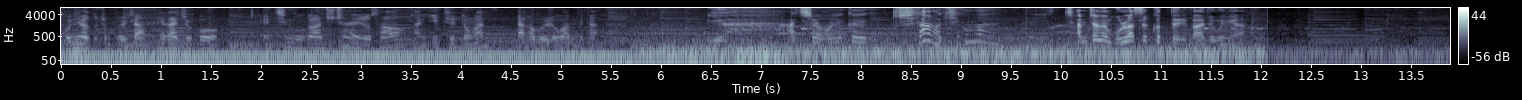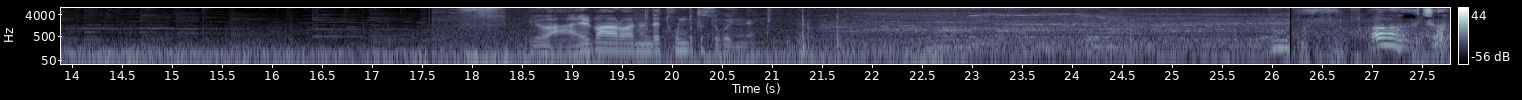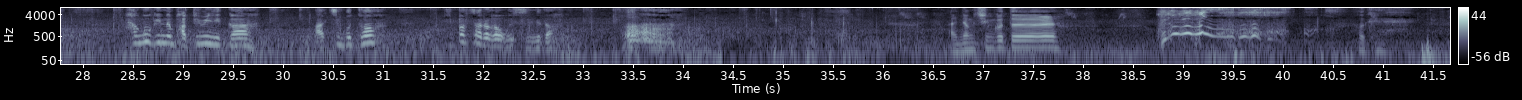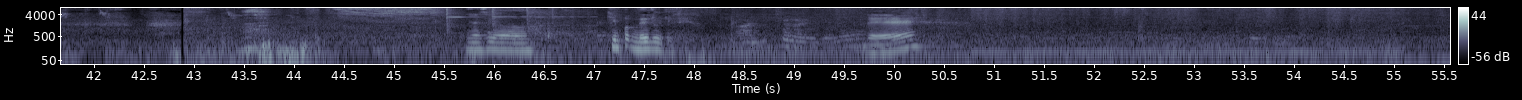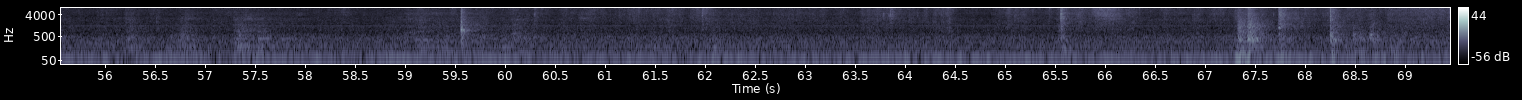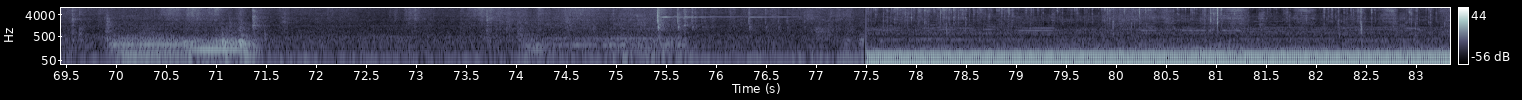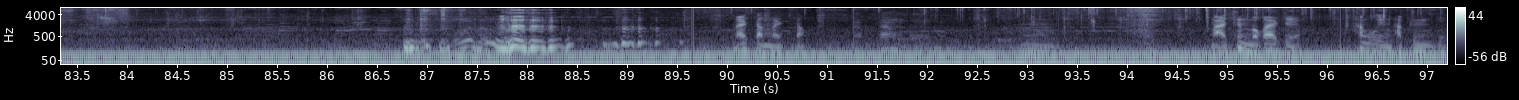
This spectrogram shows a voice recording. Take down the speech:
돈이라도 좀 벌자 해가지고 예, 친구가 추천해줘서 한 이틀 동안 나가보려고 합니다. 이야 아침에 보니까 기가 막히구만. 잠자면 몰랐을 것들이가 아주 그냥. 이거 알바하러 왔는데 돈부터 쓰고 있네. 어, 저 한국 있는 밥힘이니까 아침부터 김밥 사러 가고 있습니다. 아. 안녕 친구들. 오케이. 아. 안녕하세요. 김밥 4줄 주세요. 아, 2,000원이잖아요. 네. 아침 먹어야지. 한국인 밥힘인지.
